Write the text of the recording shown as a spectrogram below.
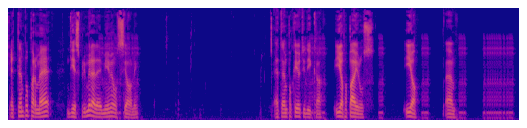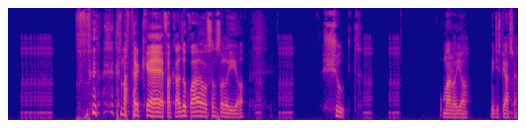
È tempo per me di esprimere le mie emozioni. È tempo che io ti dica. Io, Papyrus. Io. Eh. Ma perché? Fa caldo qua o sono solo io? Shoot. Umano io. Mi dispiace.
